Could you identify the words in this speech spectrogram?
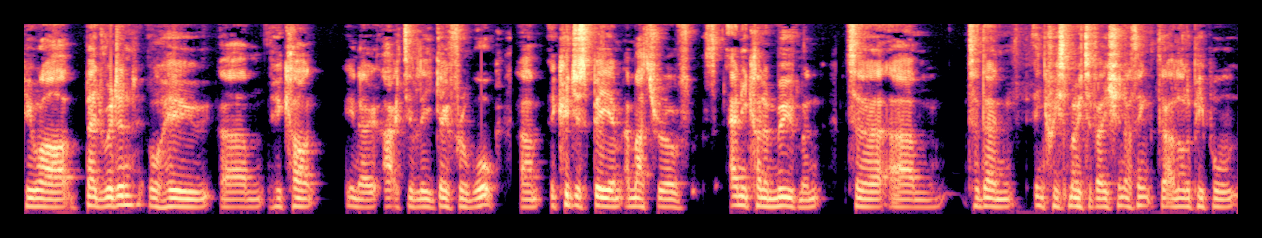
who are bedridden or who um, who can't you know, actively go for a walk. Um, it could just be a, a, matter of any kind of movement to um, to then increase motivation. I think that a lot of people,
